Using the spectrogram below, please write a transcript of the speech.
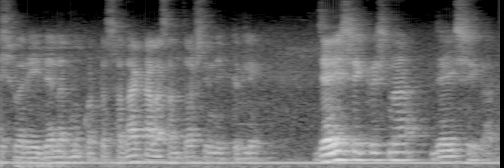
ಐಶ್ವರ್ಯ ಇದೆಲ್ಲದನ್ನು ಕೊಟ್ಟು ಸದಾಕಾಲ ಸಂತೋಷದಿಂದ ಇಟ್ಟಿರಲಿ. ಜೈ ಶ್ರೀಕೃಷ್ಣ ಜೈ ಶ್ರೀರಾಮ್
